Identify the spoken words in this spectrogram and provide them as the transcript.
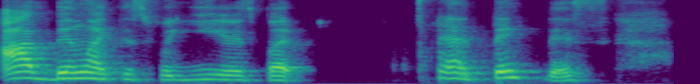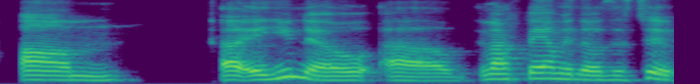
I've been like this for years, but I think this, um, uh, and you know, uh, my family knows this too.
